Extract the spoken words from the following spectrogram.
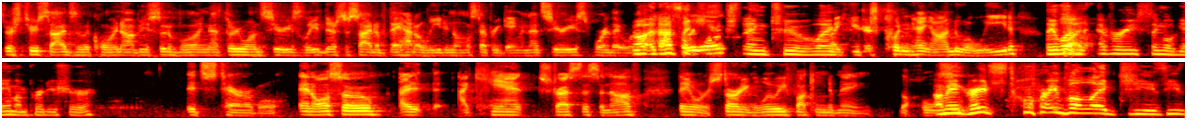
there's two sides of the coin. Obviously, to blowing that three-one series lead, there's a side of they had a lead in almost every game in that series where they were. Well, that's a 3-1. huge thing too. Like, Like you just couldn't hang on to a lead. They led in every single game. I'm pretty sure. It's terrible. And also, I I can't stress this enough. They were starting Louis fucking Domingue the whole. I mean, great story, but like, geez, he's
